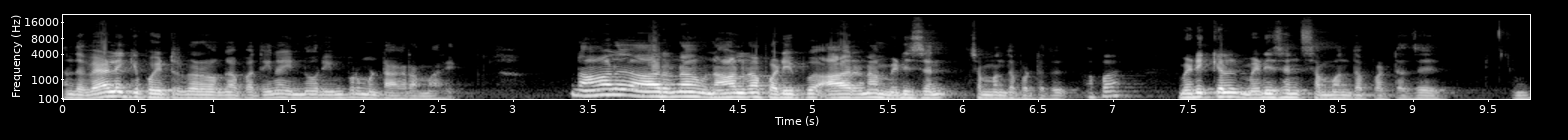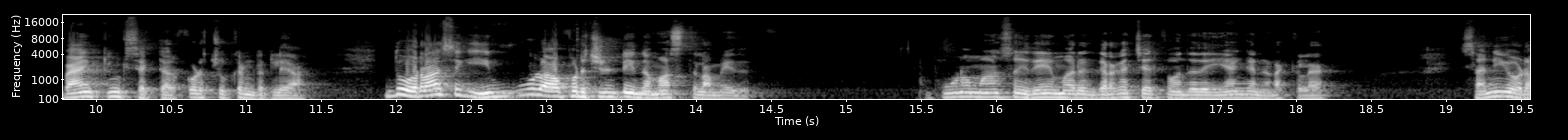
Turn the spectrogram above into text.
அந்த வேலைக்கு போயிட்டு இருக்கிறவங்க பார்த்திங்கன்னா இன்னொரு இம்ப்ரூவ்மெண்ட் ஆகிற மாதிரி. நாலு ஆறுனா நாலுனா படிப்பு ஆறுனா மெடிசன் சம்மந்தப்பட்டது அப்போ மெடிக்கல் மெடிசன் சம்மந்தப்பட்டது பேங்கிங் செக்டர் கூட சுக்கன் இருக்கு இல்லையா? இந்த ஒரு ராசிக்கு இவ்வளோ ஆப்பர்ச்சுனிட்டி இந்த மாதத்தில் அமையுது. போன மாதம் இதே மாதிரி கிரகச்சேர்க்கை வந்தது ஏங்க நடக்கலை? சனியோட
